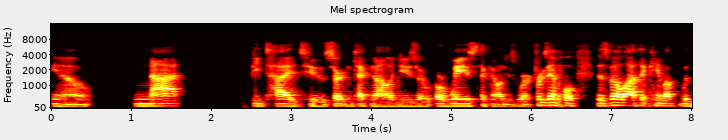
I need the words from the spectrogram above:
you know, not be tied to certain technologies or, or ways technologies work. For example, there's been a lot that came up with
